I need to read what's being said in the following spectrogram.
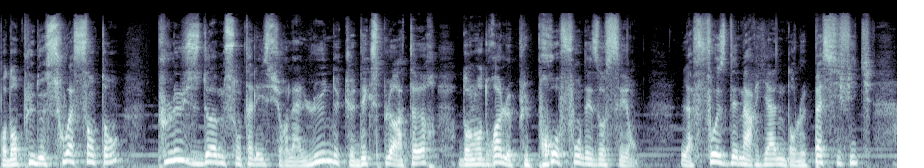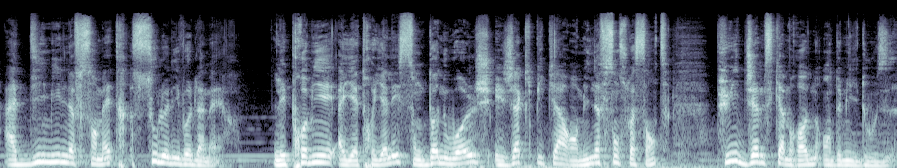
Pendant plus de 60 ans, plus d'hommes sont allés sur la Lune que d'explorateurs dans l'endroit le plus profond des océans, la fosse des Mariannes dans le Pacifique à 10 900 mètres sous le niveau de la mer. Les premiers à y être y allés sont Don Walsh et Jacques Picard en 1960, puis James Cameron en 2012.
